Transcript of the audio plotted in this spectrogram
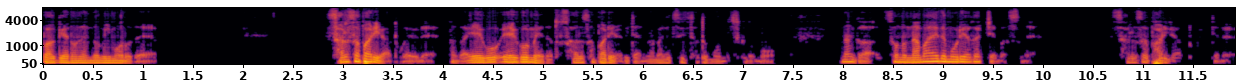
パー系のね、飲み物で、サルサパリラとかいうね、なんか英語、英語名だとサルサパリラみたいな名前がついてたと思うんですけども、なんかその名前で盛り上がっちゃいますね。サルサパリラとか言ってね。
